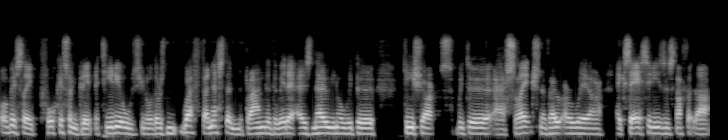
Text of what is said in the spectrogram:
obviously focus on great materials. You know, there's with Finnieston, the brand of the way it is now, you know, we do t-shirts, we do a selection of outerwear, accessories and stuff like that.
